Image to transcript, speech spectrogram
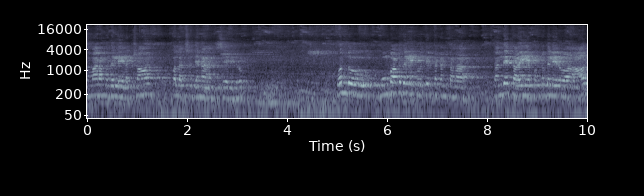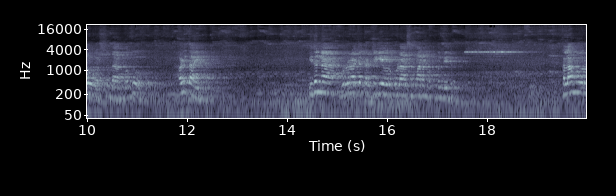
ಸಮಾರಂಭದಲ್ಲಿ ಲಕ್ಷಾಂತರ ಲಕ್ಷ ಜನ ಸೇರಿದರು. ಒಂದು ಮುಂಭಾಗದಲ್ಲಿ ಕುಳಿತಿರ್ತಕ್ಕಂತಹ ತಂದೆ ತಾಯಿಯ ಪಕ್ಕದಲ್ಲಿರುವ ಆರು ವರ್ಷದ ಮಗು ಅಳುತ್ತಾ ಇದ್ದ. ಇದನ್ನ ಗುರುರಾಜ ಕರ್ಜಿಗಿಯವರು ಕೂಡ ಸಮಾರಂಭಕ್ಕೆ ಬಂದಿದ್ರು. ಕಲಾಂ ಅವರ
